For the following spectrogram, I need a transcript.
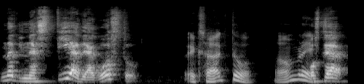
una dinastía de agosto. Exacto, hombre. O sea,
